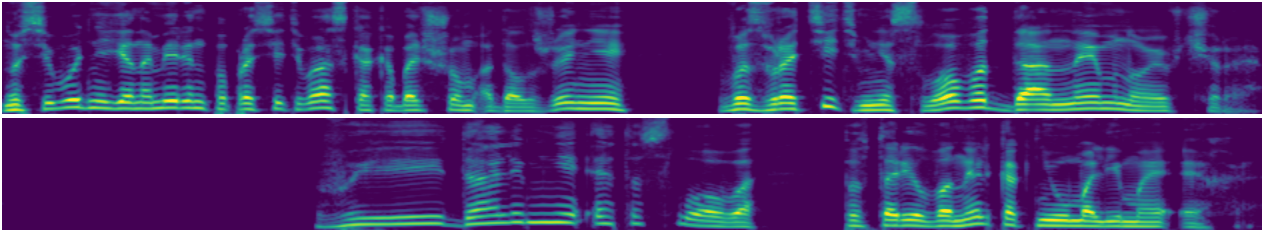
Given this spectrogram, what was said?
Но сегодня я намерен попросить вас, как о большом одолжении, возвратить мне слово, данное мною вчера». «Вы дали мне это слово», — повторил Ванель как неумолимое эхо.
